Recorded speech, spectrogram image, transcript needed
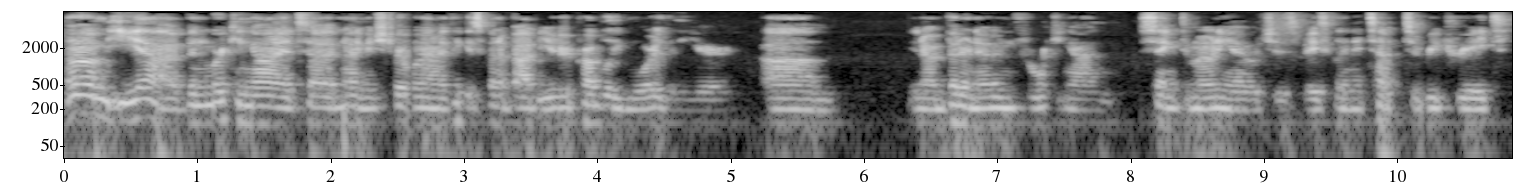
Um yeah i've been working on it. Uh, i'm not even sure when. I think it's been about a year probably more than a year. Um, you know i'm better known for working on sanctimonia which is basically an attempt to recreate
